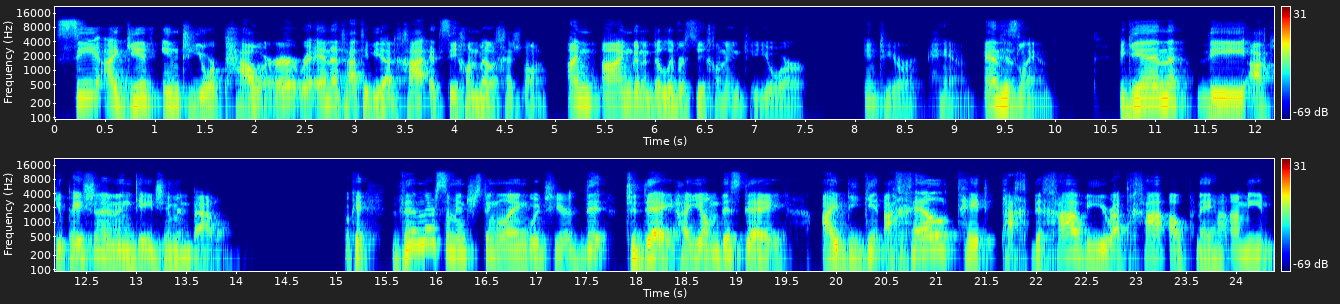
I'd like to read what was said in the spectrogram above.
See, I give into your power. I'm, I'm going to deliver Sichon into your, into your hand and his land. Begin the occupation and engage him in battle. Okay, then there's some interesting language here. Today, Hayom, this day, I begin achel tet pachdecha v'yiratcha al pnei ha'amim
